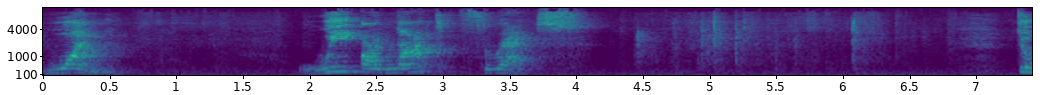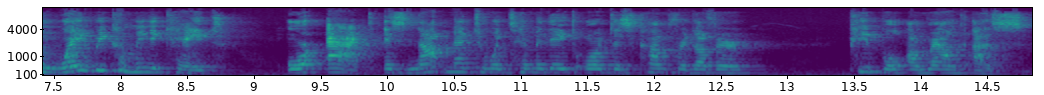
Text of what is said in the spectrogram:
One, we are not threats. The way we communicate or act is not meant to intimidate or discomfort other people around us.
